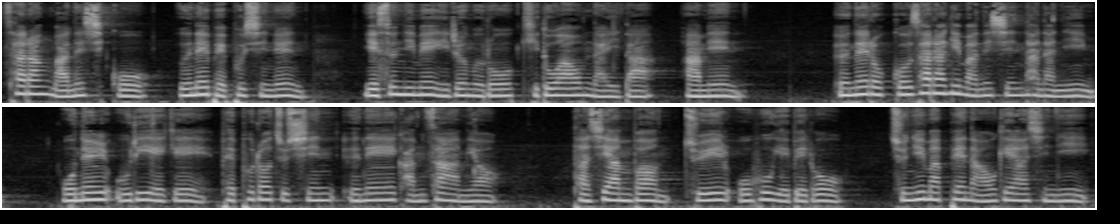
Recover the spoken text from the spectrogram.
사랑 많으시고 은혜 베푸시는 예수님의 이름으로 기도하옵나이다. 아멘. 은혜롭고 사랑이 많으신 하나님, 오늘 우리에게 베풀어 주신 은혜에 감사하며 다시 한번 주일 오후 예배로 주님 앞에 나오게 하시니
